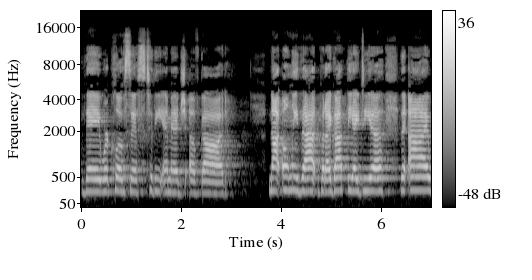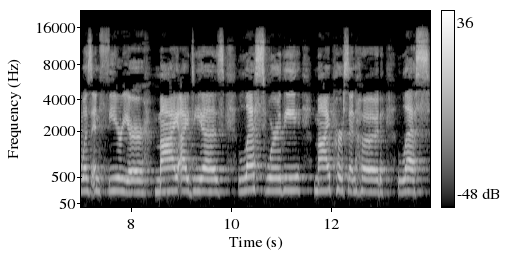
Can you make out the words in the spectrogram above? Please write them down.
they were closest to the image of God. Not only that, but I got the idea that I was inferior, my ideas less worthy, my personhood less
